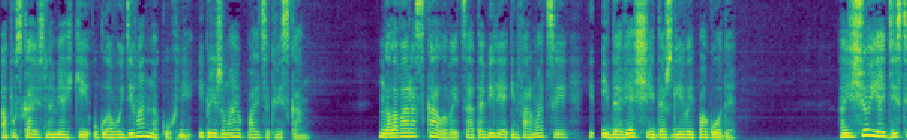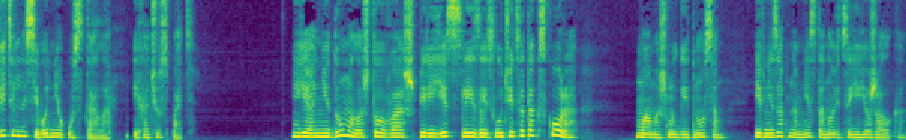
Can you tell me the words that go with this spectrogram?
Опускаюсь на мягкий угловой диван на кухне и прижимаю пальцы к вискам. Голова раскалывается от обилия информации и давящей дождливой погоды. А еще я действительно сегодня устала и хочу спать. «Я не думала, что ваш переезд с Лизой случится так скоро». Мама шмыгает носом и внезапно мне становится ее жалко.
